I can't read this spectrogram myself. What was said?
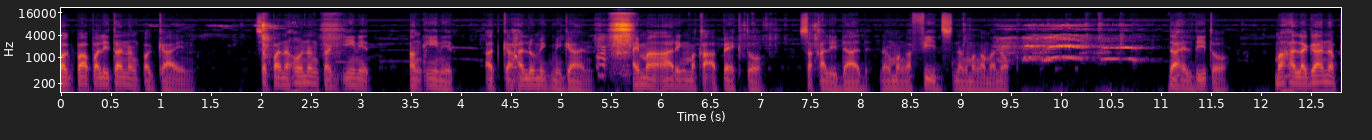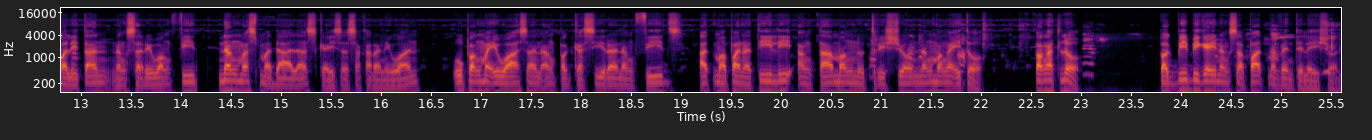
pagpapalitan ng pagkain. Sa panahon ng tag-init, ang init at kahalumigmigan ay maaaring makaapekto sa kalidad ng mga feeds ng mga manok. Dahil dito, mahalaga na palitan ng sariwang feed ng mas madalas kaysa sa karaniwan upang maiwasan ang pagkasira ng feeds at mapanatili ang tamang nutrisyon ng mga ito. Pangatlo, pagbibigay ng sapat na ventilation.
